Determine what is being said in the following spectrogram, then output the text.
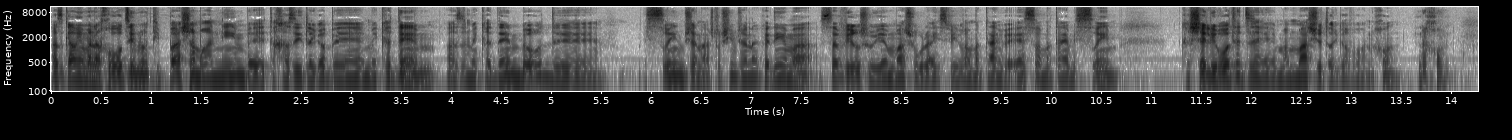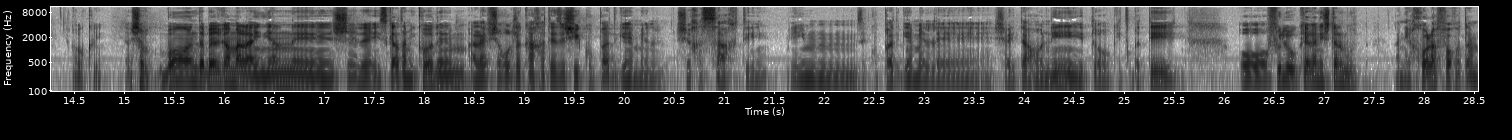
אז גם אם אנחנו רוצים להיות טיפה שמרנים בתחזית לגבי מקדם, אז מקדם בעוד 20 אה, שנה, 30 שנה קדימה, סביר שהוא יהיה משהו אולי סביב ה-210, 220. קשה לראות את זה ממש יותר גבוה, נכון? נכון. אוקיי. עכשיו בואו נדבר גם על העניין אה, של, הזכרת מקודם, על האפשרות לקחת איזושהי קופת גמל שחסכתי, אם זה קופת גמל אה, שהייתה הונית או קצבתית, או אפילו קרן השתלמות. אני יכול להפוך אותם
